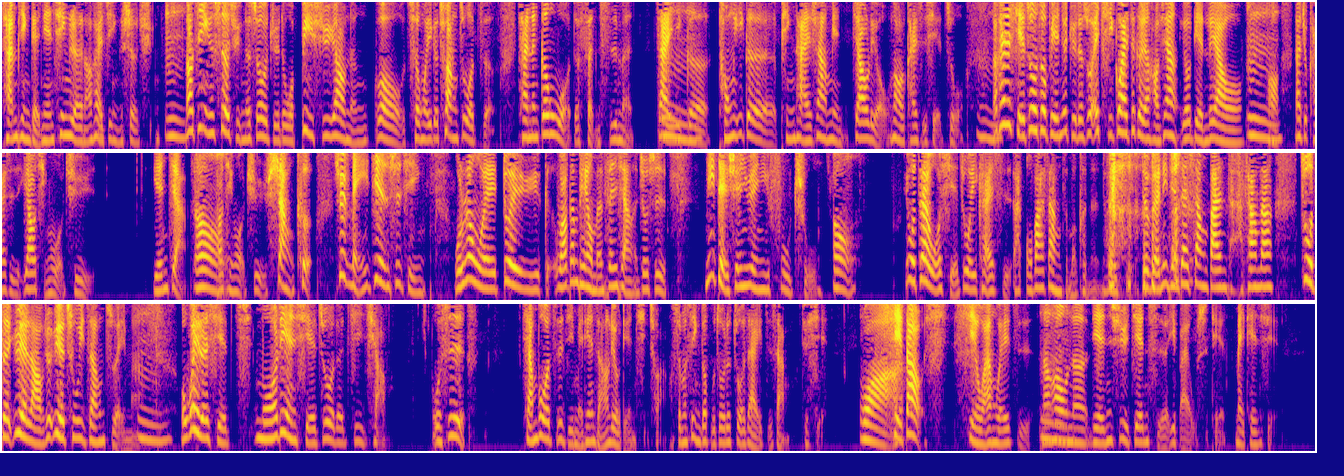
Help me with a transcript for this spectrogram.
产品给年轻人，然后开始经营社群。嗯，然后经营社群的时候，觉得我必须要能够成为一个创作者，才能跟我的粉丝们在一个同一个平台上面交流。那我开始写作，然后开始写作之后，别人就觉得说：“哎，奇怪，这个人好像有点料哦。”嗯，哦，那就开始邀请我去演讲，邀请我去上课。所以每一件事情，我认为对于我要跟朋友们分享的，就是你得先愿意付出哦。因为在我写作一开始，欧巴桑怎么可能会写，对不对？那天在上班，常常做的越老就越出一张嘴嘛。嗯，我为了写磨练写作的技巧，我是强迫自己每天早上六点起床，什么事情都不做，就坐在椅子上就写，哇，写到写完为止。然后呢，连续坚持了一百五十天，每天写。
